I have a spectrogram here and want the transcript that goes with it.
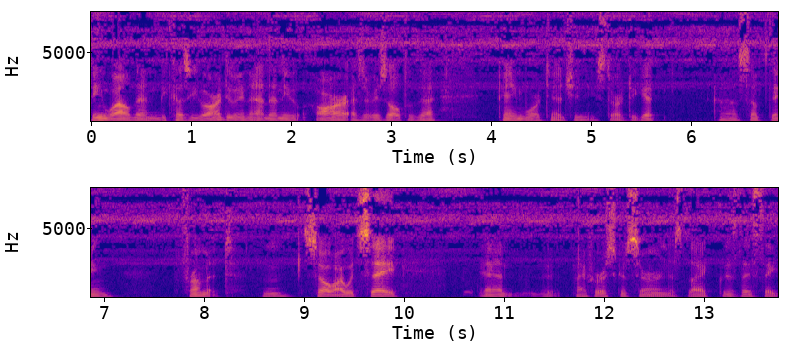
meanwhile, then because you are doing that, then you are, as a result of that, paying more attention. You start to get uh, something from it. Hmm? So I would say, and my first concern is like as they say,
